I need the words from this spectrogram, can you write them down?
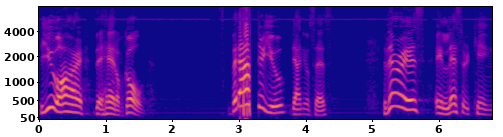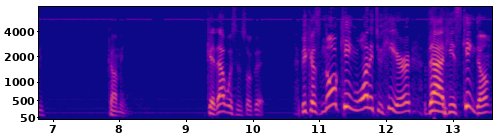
You are the head of gold. But after you, Daniel says, there is a lesser king coming. Okay, that wasn't so good. Because no king wanted to hear that his kingdom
